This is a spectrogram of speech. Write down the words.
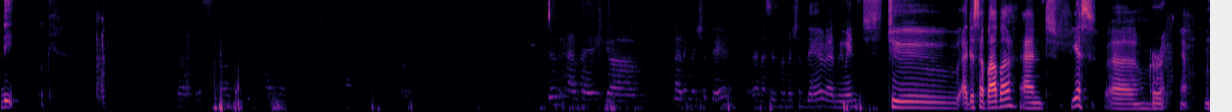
The, did have a um, planning mission there, an assessment mission there, and we went to Addis Ababa, and yes. um, all right. Yeah. mhm,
